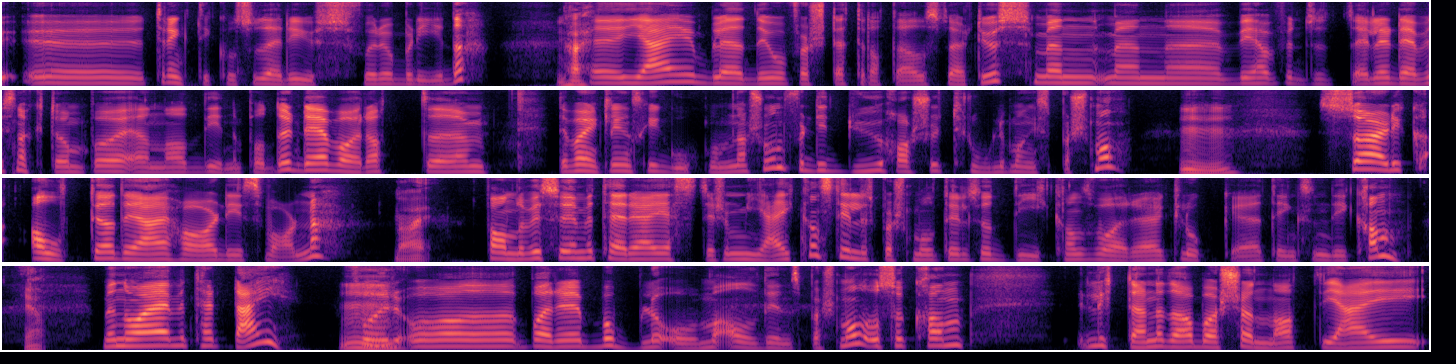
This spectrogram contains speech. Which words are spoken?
uh, trengte ikke å studere juss for å bli det. Eh, jeg ble det jo først etter at jeg hadde studert juss, men, men vi har funnet ut Eller det vi snakket om på en av dine podder, det var at det var egentlig en ganske god kombinasjon, fordi du har så utrolig mange spørsmål. Mm. Så er det ikke alltid at jeg har de svarene. Nei. Vanligvis så inviterer jeg gjester som jeg kan stille spørsmål til, så de kan svare kloke ting som de kan. Ja. Men nå har jeg invitert deg for mm. å bare boble over med alle dine spørsmål, og så kan lytterne da bare skjønne at jeg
